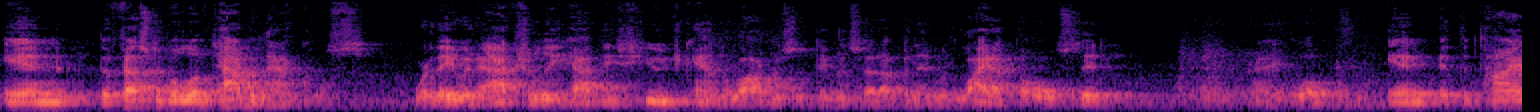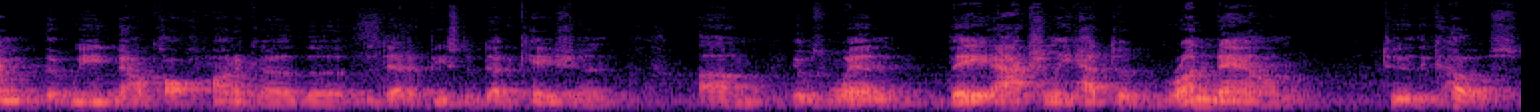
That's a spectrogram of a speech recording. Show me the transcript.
in the Festival of Tabernacles where they would actually have these huge candelabras that they would set up and it would light up the whole city. Right? Well, in, at the time that we now call Hanukkah, the, the Ded- Feast of Dedication, um, it was when they actually had to run down to the coast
